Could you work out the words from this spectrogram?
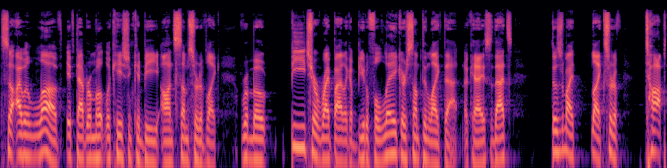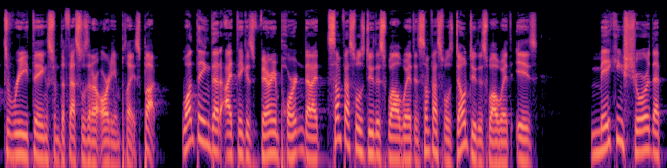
So I would love if that remote location can be on some sort of like remote beach or right by like a beautiful lake or something like that. Okay. So that's those are my like sort of top three things from the festivals that are already in place. But one thing that I think is very important that I some festivals do this well with and some festivals don't do this well with is making sure that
